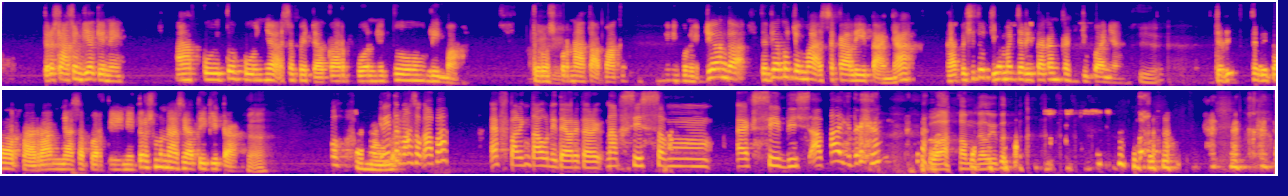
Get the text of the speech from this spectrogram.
Terus langsung dia gini, aku itu punya sepeda karbon itu lima. Terus Wih. pernah tak pakai. Ini. Dia enggak. Jadi aku cuma sekali tanya, habis itu dia menceritakan kehidupannya. Iya. Jadi cerita barangnya seperti ini, terus menasihati kita. Heeh. Oh, Nah, ini termasuk apa F paling tahu nih teori-teori narsism eksibis apa gitu kan Waham kali itu.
